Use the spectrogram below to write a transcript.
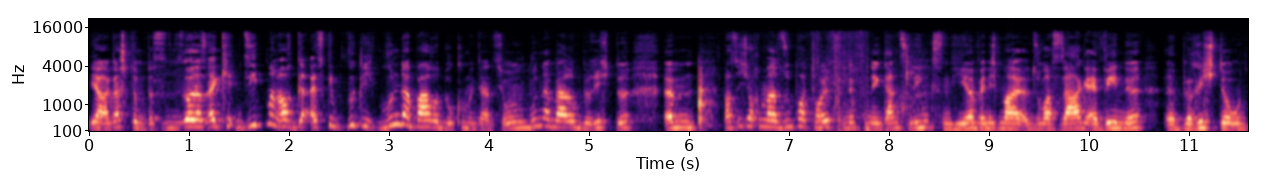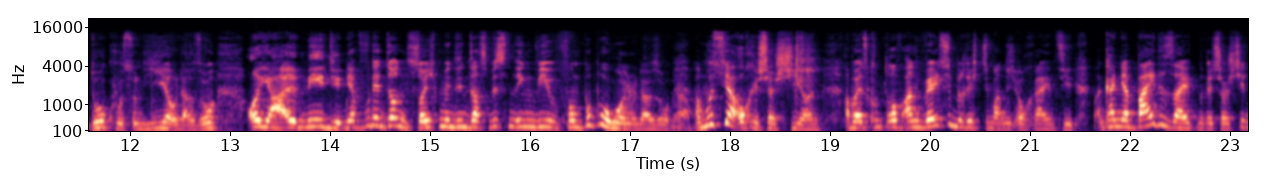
Ja, das stimmt. Das, das sieht man auch. Es gibt wirklich wunderbare Dokumentationen, wunderbare Berichte. Ähm, was ich auch immer super toll finde von den ganz Linksen hier, wenn ich mal sowas sage, erwähne, äh, Berichte und Dokus und hier oder so. Oh ja, Medien. Ja, wo denn sonst? Soll ich mir denn das Wissen irgendwie vom Popo holen oder so? Ja. Man muss ja auch recherchieren. Aber es kommt drauf an, welche Berichte man sich auch reinzieht. Man kann ja beide Seiten recherchieren,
